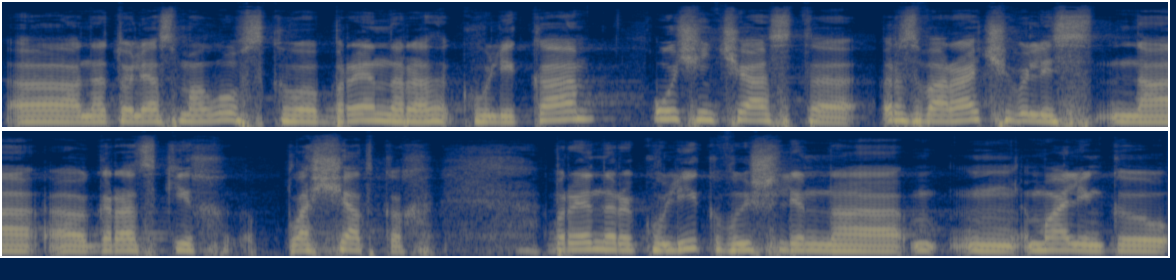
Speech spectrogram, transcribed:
э, Анатолия Осмоловского, Бреннера, Кулика очень часто разворачивались на э, городских площадках. Бреннер и Кулик вышли на маленькую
